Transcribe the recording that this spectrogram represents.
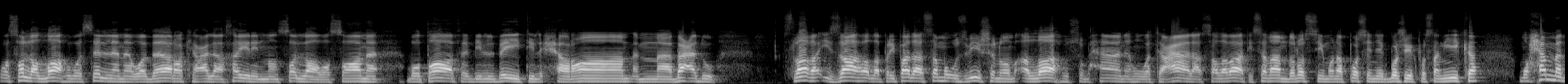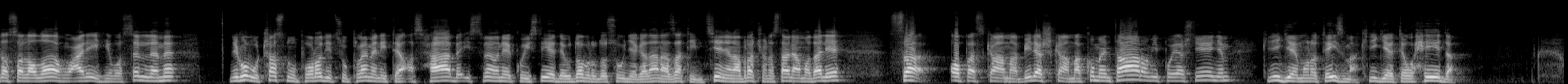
وصلى الله وسلم وبارك على خير من صلى وصام وطاف بالبيت الحرام اما بعد Slava i zahvala pripada samo uzvišenom Allahu subhanahu wa ta'ala. Salavat i salam donosimo na posljednjeg Božijeg poslanika, Muhammeda sallallahu alaihi wa sallame, njegovu časnu porodicu, plemenite ashabe i sve one koji slijede u dobru do sudnjega dana. Zatim, cijenjena braćo, nastavljamo dalje sa opaskama, bilješkama, komentarom i pojašnjenjem knjige monoteizma, knjige teuhida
